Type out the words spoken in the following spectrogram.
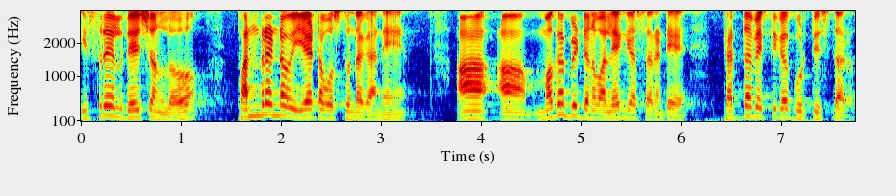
ఇస్రాయేల్ దేశంలో పన్నెండవ ఏట వస్తుండగానే ఆ ఆ మగ బిడ్డను వాళ్ళు ఏం చేస్తారంటే పెద్ద వ్యక్తిగా గుర్తిస్తారు.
